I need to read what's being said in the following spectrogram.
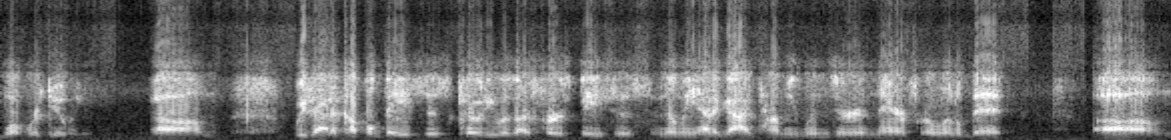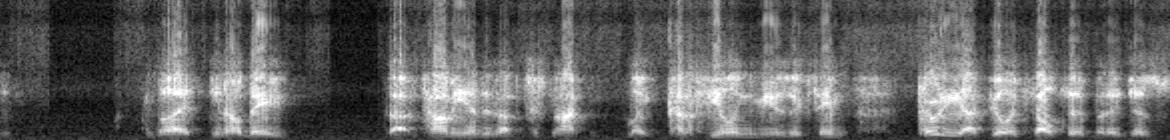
what we're doing. Um, we've had a couple basses. Cody was our first bassist, and then we had a guy, Tommy Windsor, in there for a little bit. Um, but you know, they uh, Tommy ended up just not like kind of feeling the music. Same Cody, I feel like felt it, but it just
